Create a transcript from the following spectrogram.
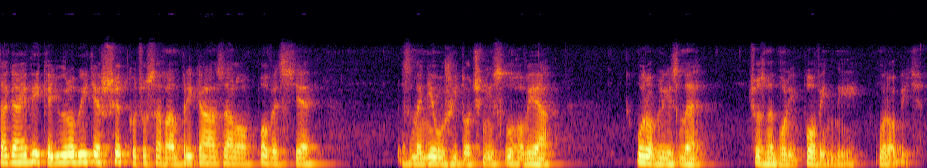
Tak aj vy, keď urobíte všetko, čo sa vám prikázalo, povedzte, sme neužitoční sluhovia, urobili sme, čo sme boli povinní urobiť.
